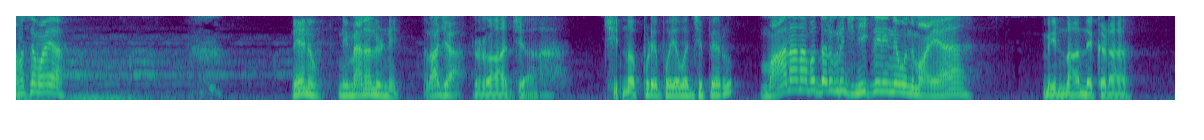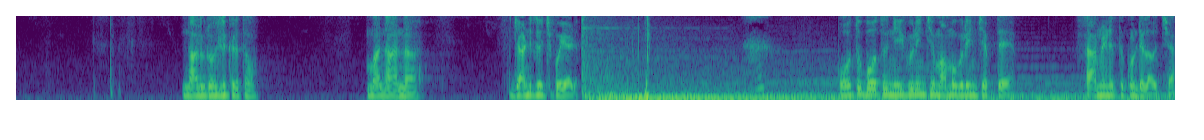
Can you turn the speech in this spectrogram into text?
నమస్తే మాయా. నేను నీ మేనల్లుడిని రాజా. రాజా చిన్నప్పుడే పోయావని చెప్పారు? మా నాన్న అబద్ధాల గురించి నీకు తెలియదే ఉంది మాయా. మీ నాన్న ఎక్కడా? నాలుగు రోజుల క్రితం మా నాన్న జాండీస్ వచ్చిపోయాడు పోతూ పోతూ నీ గురించి మా అమ్మ గురించి చెప్తే ఫ్యామిలీని ఎత్తుకుంటే ఇలా వచ్చా.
